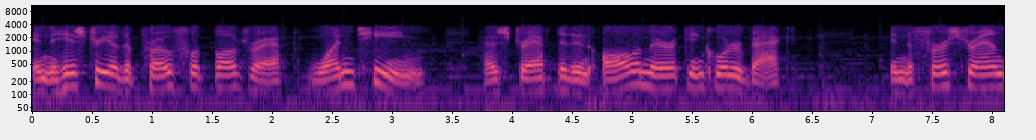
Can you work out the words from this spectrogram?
In the history of the pro football draft, one team has drafted an All American quarterback in the first round,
